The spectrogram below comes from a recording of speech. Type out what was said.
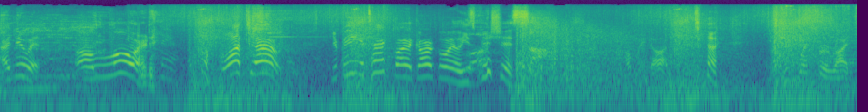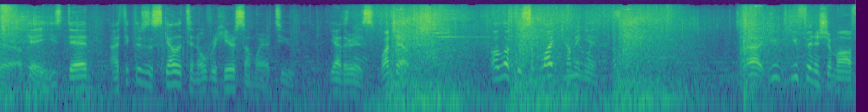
I knew it! Oh lord! Watch out! You're being attacked by a gargoyle. He's vicious. Oh my god. he went for a ride there. Okay, he's dead. I think there's a skeleton over here somewhere too. Yeah, there is. Watch out. Oh look, there's some light coming in. Uh, you you finish him off.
